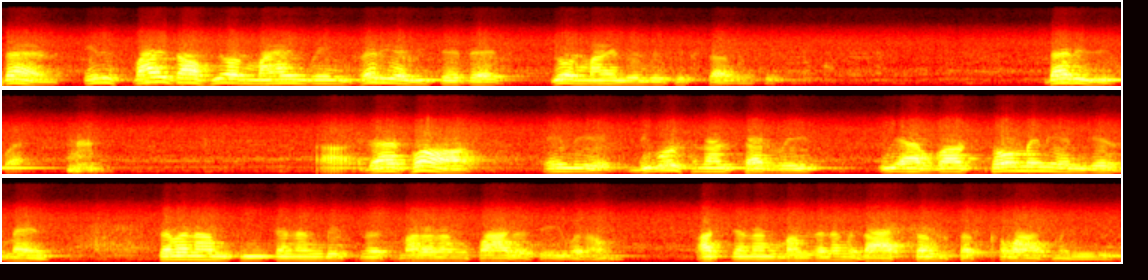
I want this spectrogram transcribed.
then in spite of your mind being very agitated, your mind will be fixed in Krishna. That is required. Uh, therefore, in the devotional service, we have got so many engagements. Savanam, Kirtanam, Vishnu, Smaranam, Pada Sevanam, Archanam, Vandanam, Dasam, Sakkhamatmani.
